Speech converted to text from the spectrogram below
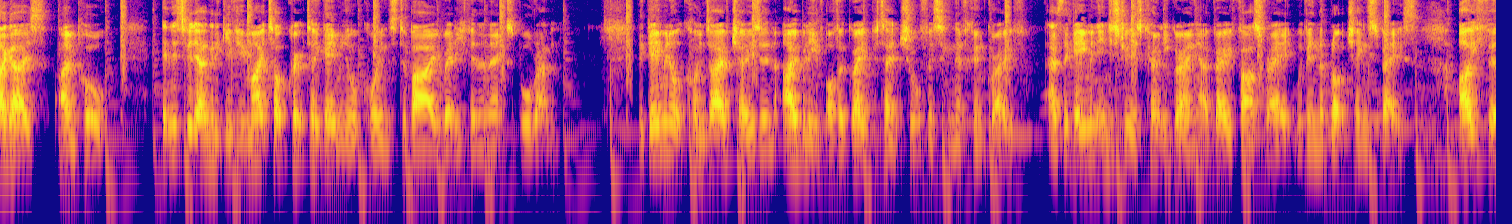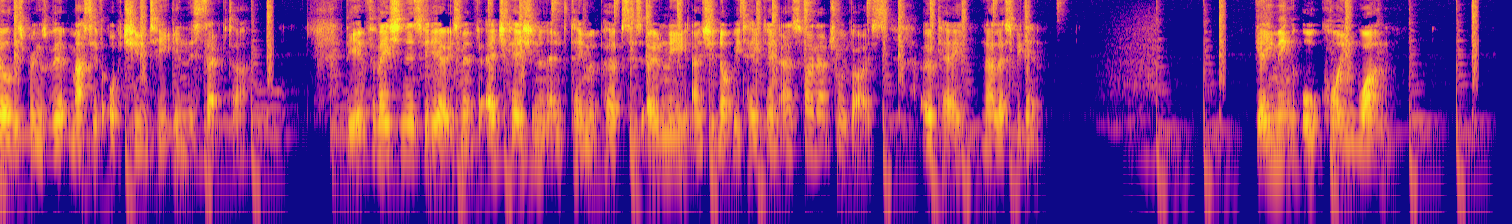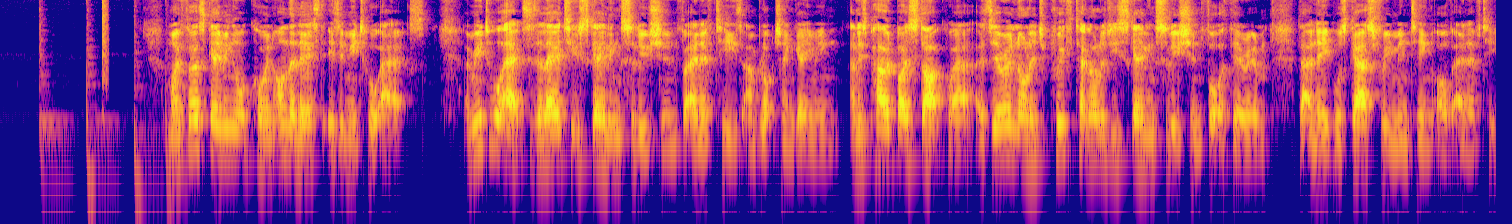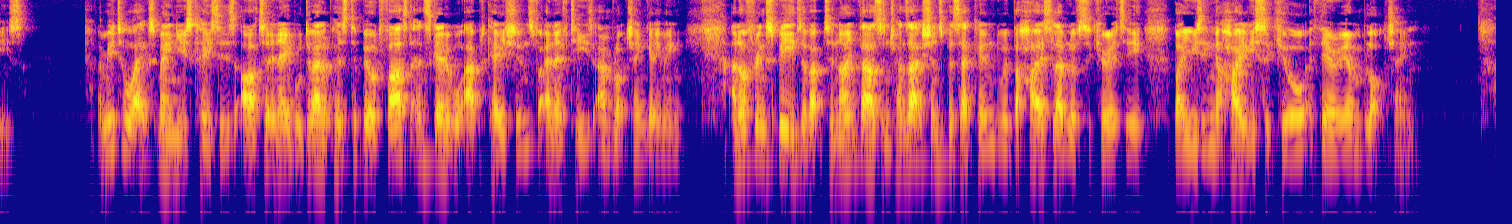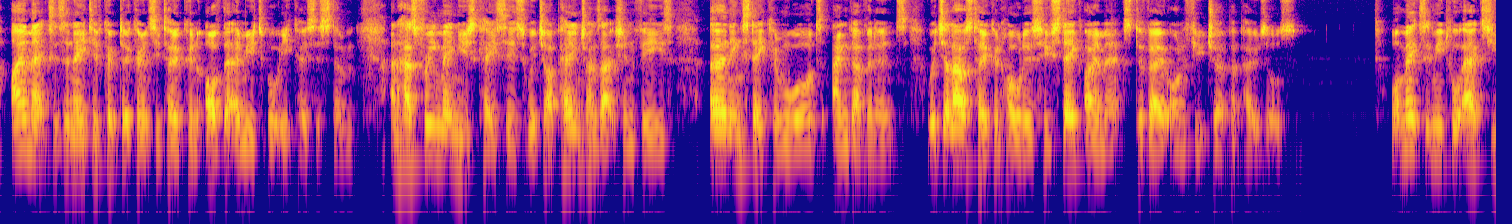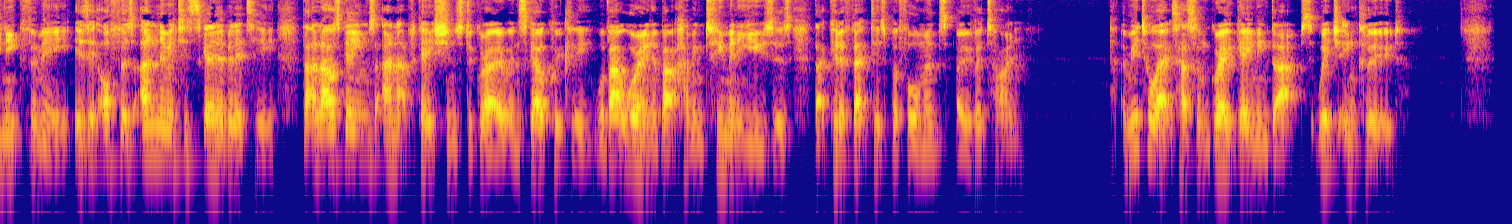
Hi guys, I'm Paul. In this video I'm going to give you my top crypto gaming altcoins to buy ready for the next bull run. The gaming altcoins I have chosen I believe offer great potential for significant growth. As the gaming industry is currently growing at a very fast rate within the blockchain space, I feel this brings with it massive opportunity in this sector. The information in this video is meant for education and entertainment purposes only and should not be taken as financial advice. Okay, now let's begin. Gaming Altcoin 1 My first gaming altcoin on the list is Immutable X. Immutable X is a layer 2 scaling solution for NFTs and blockchain gaming and is powered by Starkware, a zero knowledge proof technology scaling solution for Ethereum that enables gas free minting of NFTs. Immutable X main use cases are to enable developers to build fast and scalable applications for NFTs and blockchain gaming, and offering speeds of up to 9,000 transactions per second with the highest level of security by using the highly secure Ethereum blockchain. IMX is a native cryptocurrency token of the immutable ecosystem and has three main use cases which are paying transaction fees, earning staking rewards, and governance, which allows token holders who stake IMX to vote on future proposals. What makes Immutable X unique for me is it offers unlimited scalability that allows games and applications to grow and scale quickly without worrying about having too many users that could affect its performance over time. Immutable X has some great gaming dApps, which include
